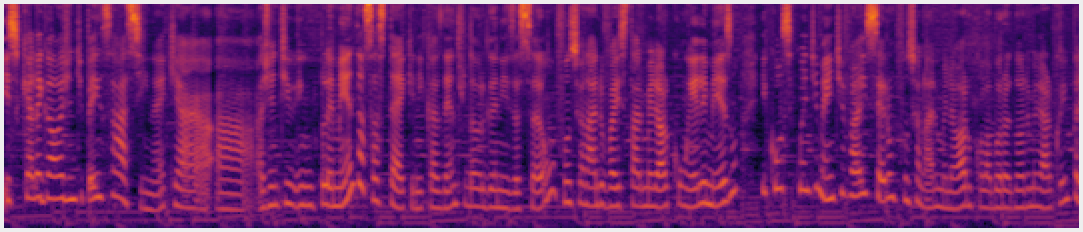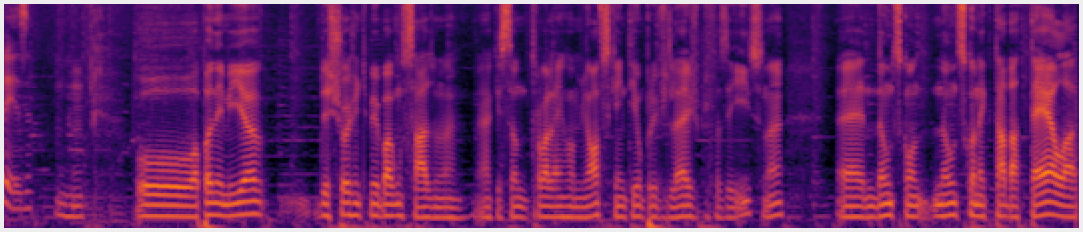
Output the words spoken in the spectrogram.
isso que é legal a gente pensar, assim, né? Que a, a, a gente implementa essas técnicas dentro da organização, o funcionário vai estar melhor com ele mesmo e, consequentemente, vai ser um funcionário funcionário melhor, um colaborador melhor com a empresa. Uhum. O, a pandemia deixou a gente meio bagunçado, né? A questão de trabalhar em home office, quem tem o privilégio para fazer isso, né? É, não, descon não desconectar da tela,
